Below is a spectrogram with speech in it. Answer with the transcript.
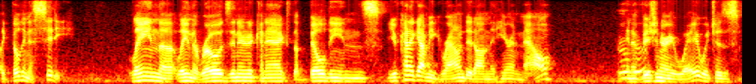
like building a city laying the laying the roads that interconnect, the buildings. You've kind of got me grounded on the here and now mm-hmm. in a mm-hmm. visionary way, which is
